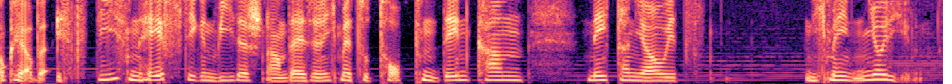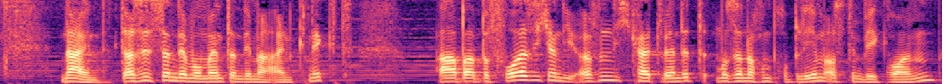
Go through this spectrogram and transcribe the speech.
Okay, aber ist diesen heftigen Widerstand, der ist ja nicht mehr zu toppen, den kann Netanyahu jetzt nicht mehr ignorieren. Nein, das ist dann der Moment, an dem er einknickt. Aber bevor er sich an die Öffentlichkeit wendet, muss er noch ein Problem aus dem Weg räumen.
